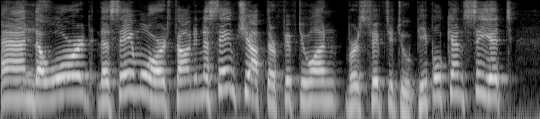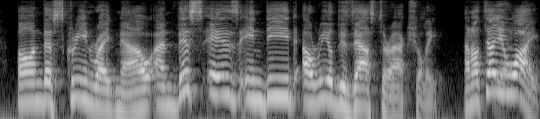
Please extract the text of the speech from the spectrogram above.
And Yes. the word, the same word found in the same chapter 51, verse 52. People can see it on the screen right now. And this is indeed a real disaster, actually. And I'll tell you why.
